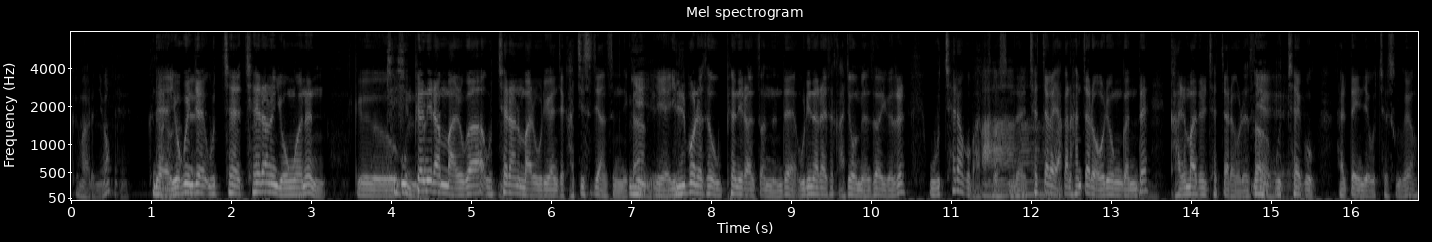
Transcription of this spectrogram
그 말은요. 네, 그 네 요거 네. 이제 우체 체라는 용어는 그 우편이란 말과 우체라는 말을 우리가 이제 같이 쓰지 않습니까? 예, 예. 예 일본에서 우편이라는 썼는데 우리나라에서 가져오면서 이것을 우체라고 바꿨습니다. 아. 채자가 약간 한자로 어려운 건데 갈마들 채자라고 그래서 예. 우체국 할 때 이제 우체 쓰고요.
